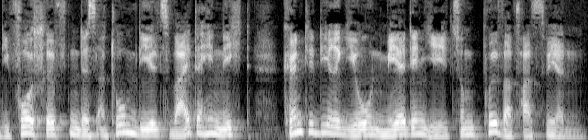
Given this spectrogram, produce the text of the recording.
die Vorschriften des Atomdeals weiterhin nicht, könnte die Region mehr denn je zum Pulverfass werden.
